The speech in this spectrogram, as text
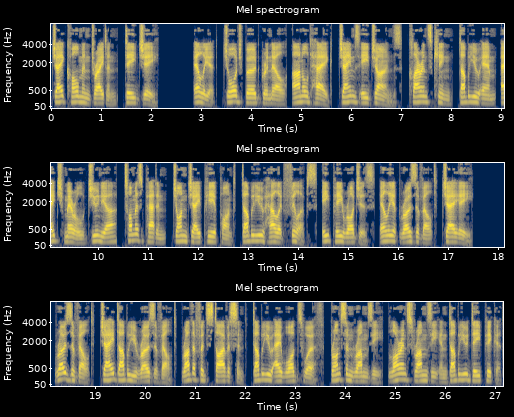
J. Coleman Drayton, D.G. Eliot, George Bird Grinnell, Arnold Hague, James E. Jones, Clarence King, W. M., H. Merrill, Jr., Thomas Patton, John J. Pierpont, W. Hallett Phillips, E. P. Rogers, Elliott Roosevelt, J. E. Roosevelt, J. W. Roosevelt, Rutherford Stuyvesant, W. A. Wadsworth, Bronson Rumsey, Lawrence Rumsey and W. D. Pickett.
